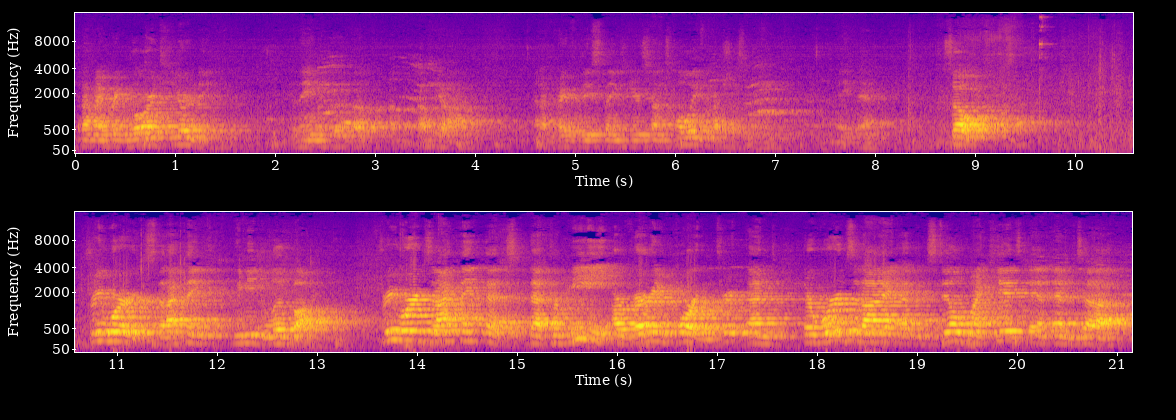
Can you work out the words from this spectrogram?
that I might bring glory to your name, the name of, the, of, of God. And I pray for these things in your Son's holy precious name. Amen. So, three words that I think we need to live by. Three words that I think that, that for me are very important. And they're words that I have instilled my kids and, and uh,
